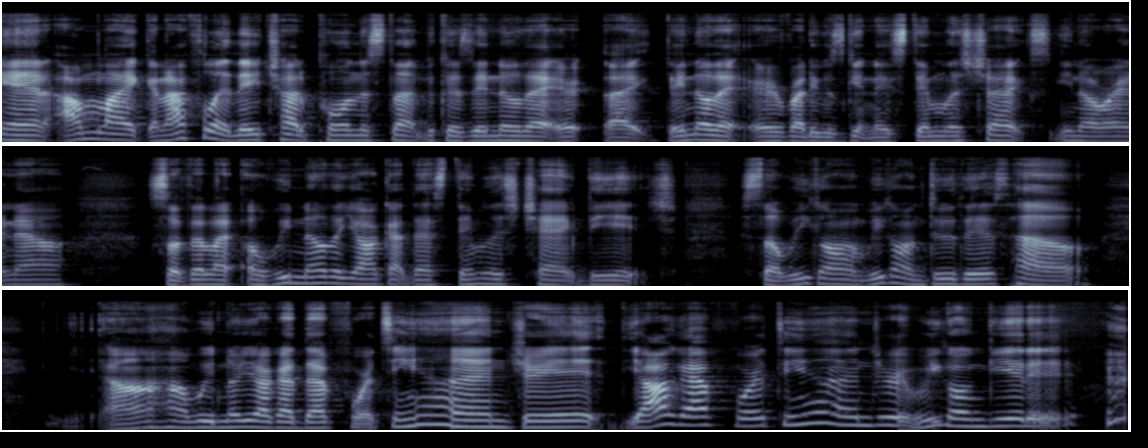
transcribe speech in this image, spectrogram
And I'm like, and I feel like they tried pulling the stunt because they know that like they know that everybody was getting their stimulus checks, you know, right now. So they're like, oh, we know that y'all got that stimulus check, bitch. So we gonna we gonna do this how. Uh huh. We know y'all got that fourteen hundred. Y'all got fourteen hundred. We gonna get it.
